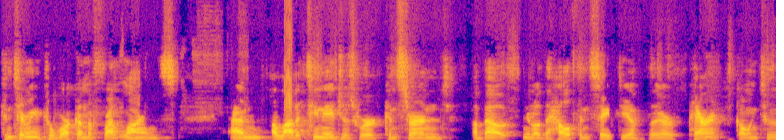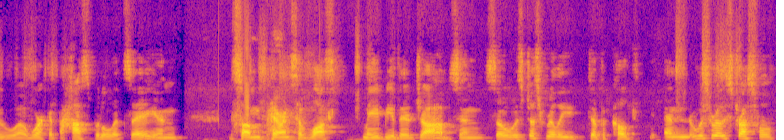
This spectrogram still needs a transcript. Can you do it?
continuing to work on the front lines, and a lot of teenagers were concerned about you know the health and safety of their parent going to uh, work at the hospital, let's say, and some parents have lost maybe their jobs, and so it was just really difficult, and it was really stressful,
